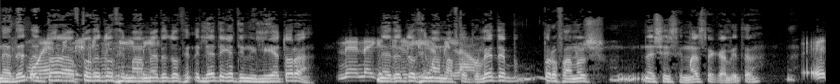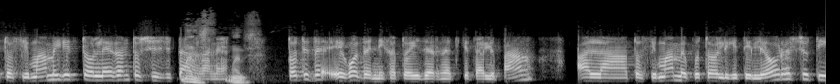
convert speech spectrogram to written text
Ναι, δεν, τώρα αυτό δεν το θυμάμαι. Δεν το Λέτε για την Ηλία τώρα; Ναι, ναι, ναι δεν το θυμάμαι αυτό που λέτε. Προφανώς ναι, εσείς θυμάστε καλύτερα. Ε, το θυμάμαι γιατί το λέγανε, το συζητάγανε. Μάλιστα, μάλιστα. Τότε εγώ δεν είχα το ίντερνετ και τα λοιπά, αλλά το θυμάμαι που το έλεγε τηλεόραση ότι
